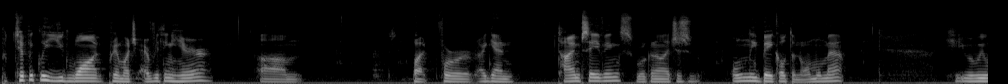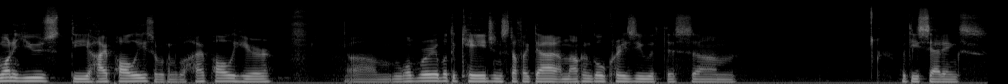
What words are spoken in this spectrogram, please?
But typically, you'd want pretty much everything here um, but for again time savings, we're gonna just only bake out the normal map. We want to use the high poly, so we're gonna go high poly here. Um, we won't worry about the cage and stuff like that. I'm not gonna go crazy with this um, with these settings,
